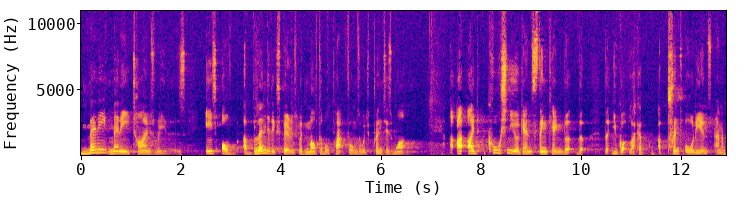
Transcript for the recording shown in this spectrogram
many, many times readers is of a blended experience with multiple platforms of which print is one. I, would caution you against thinking that, that that you've got like a, a print audience and a,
